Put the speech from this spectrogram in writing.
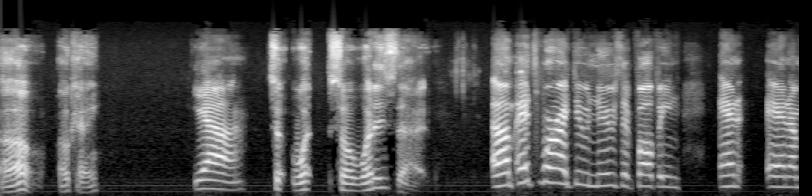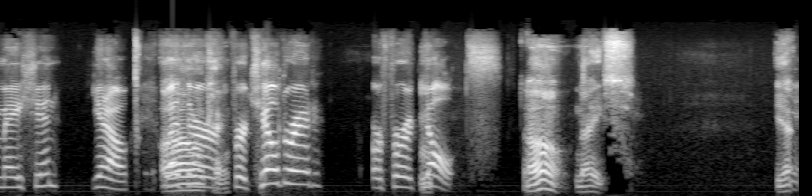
Oh, okay. Yeah. So what? So what is that? Um, it's where I do news involving an animation. You know, Oh, whether okay. for children or for adults. Oh, nice. Yeah. Yeah.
